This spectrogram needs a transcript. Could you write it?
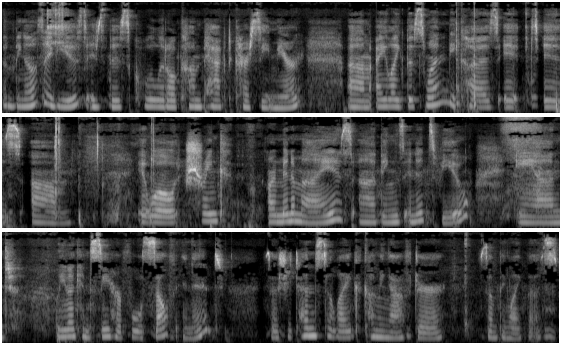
Something else I've used is this cool little compact car seat mirror. Um, I like this one because it is, um, it will shrink or minimize uh, things in its view. And Lena can see her full self in it. So she tends to like coming after something like this.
